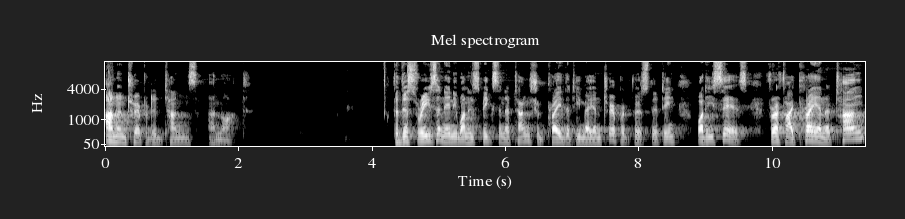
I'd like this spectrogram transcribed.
Uninterpreted tongues are not. For this reason, anyone who speaks in a tongue should pray that he may interpret, verse 13, what he says. For if I pray in a tongue,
